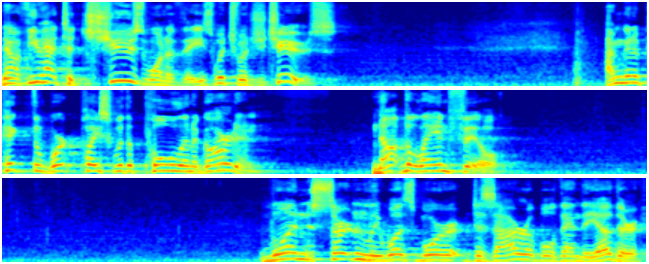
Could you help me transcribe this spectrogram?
Now, if you had to choose one of these, which would you choose? I'm going to pick the workplace with a pool and a garden, not the landfill. One certainly was more desirable than the other,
